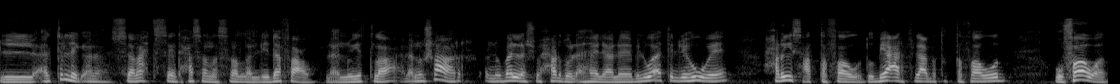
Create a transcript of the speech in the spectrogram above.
قلت لك أنا سمحت السيد حسن نصر الله اللي دفعه لأنه يطلع لأنه شعر إنه بلشوا يحرضوا الأهالي عليه بالوقت اللي هو حريص على التفاوض وبيعرف لعبة التفاوض وفاوض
